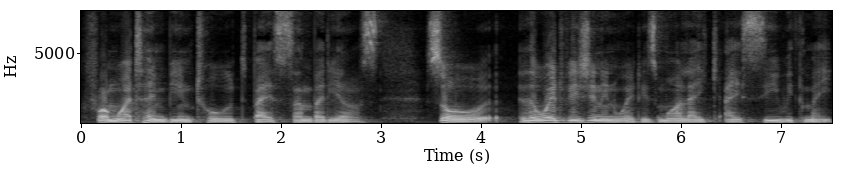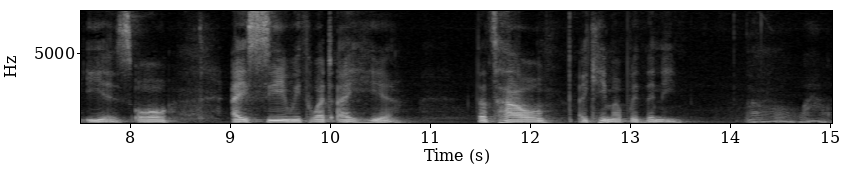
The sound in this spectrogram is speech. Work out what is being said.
from what I'm being told by somebody else. So the word vision in word is more like I see with my ears or I see with what I hear. That's how I came up with the name. Oh, wow.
